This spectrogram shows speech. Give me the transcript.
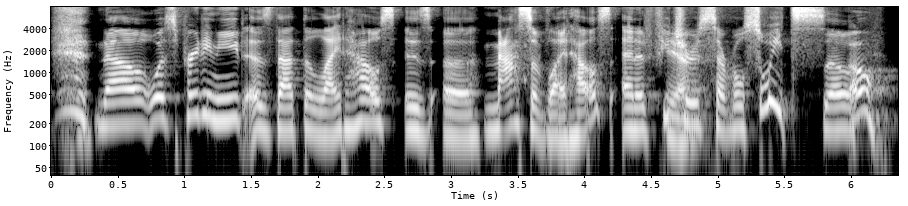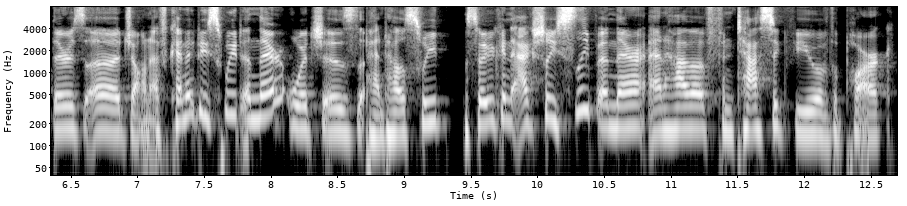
now, what's pretty neat is that the lighthouse is a massive lighthouse and it features Yeah. several suites. So Oh. there's a John F. Kennedy suite in there, which is the penthouse suite. So you can actually sleep in there and have a fantastic view of the park.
